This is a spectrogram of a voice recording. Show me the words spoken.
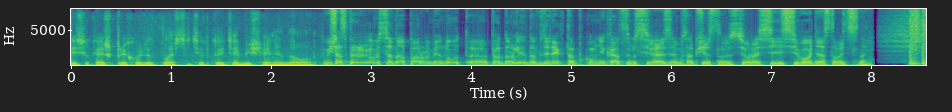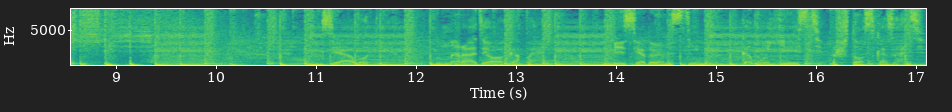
если, конечно, приходят к власти те, кто эти обещания давал. Мы сейчас прервемся на пару минут. Э, Петр Лидов, директор по коммуникациям и связям с общественностью России сегодня. Оставайтесь с нами. Диалоги на Радио КП. Беседуем с теми, кому есть что сказать.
